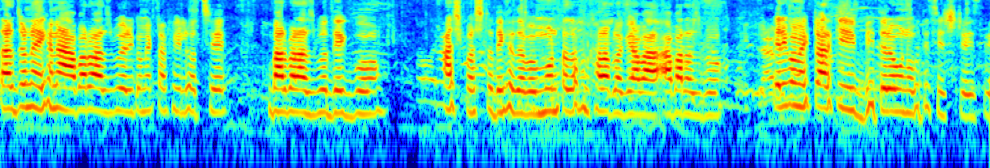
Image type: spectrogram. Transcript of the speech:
তার জন্য এখানে আবারও আসব, এরকম একটা ফিল হচ্ছে। বারবার আসব, দেখব, আশপাশটা দেখে যাব, মনটা যখন খারাপ লাগে, আবার আবার আসব। এরকম একটা আর কি ভিতরে অনুভূতি সৃষ্টি হয়েছে।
